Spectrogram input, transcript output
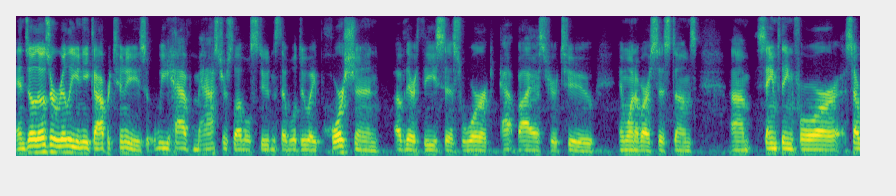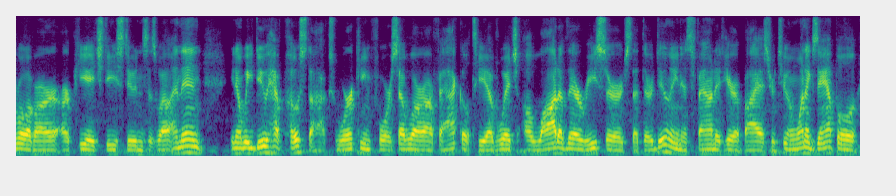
And so those are really unique opportunities. We have master's level students that will do a portion of their thesis work at Biosphere 2 in one of our systems. Um, same thing for several of our, our PhD students as well. And then, you know, we do have postdocs working for several of our faculty, of which a lot of their research that they're doing is founded here at Biosphere 2. And one example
